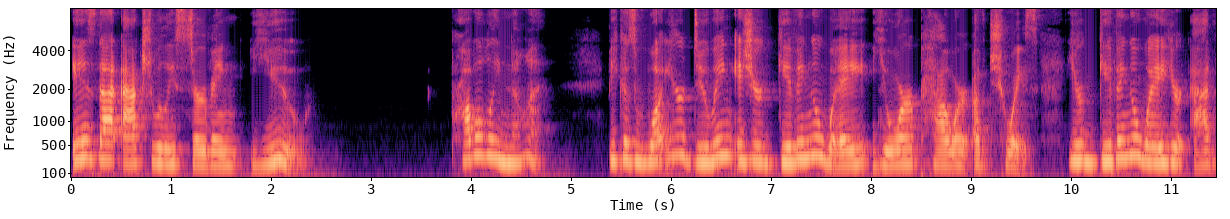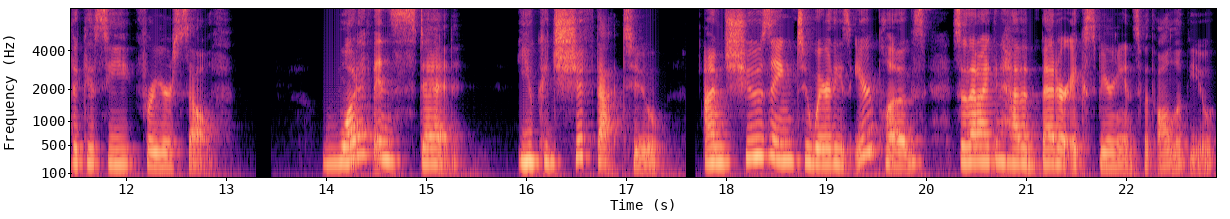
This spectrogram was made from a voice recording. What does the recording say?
is that actually serving you? Probably not. Because what you're doing is you're giving away your power of choice. You're giving away your advocacy for yourself. What if instead you could shift that to, I'm choosing to wear these earplugs so that I can have a better experience with all of you.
